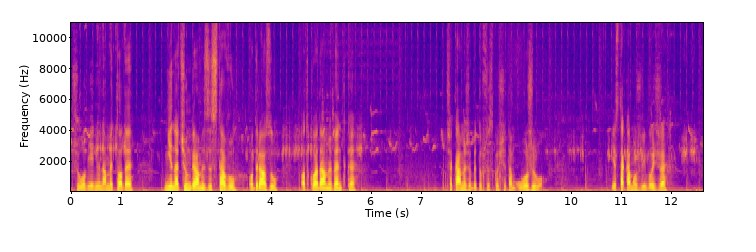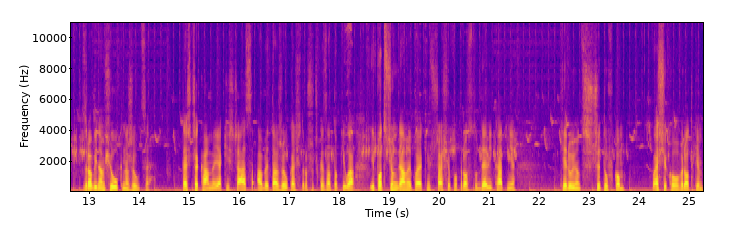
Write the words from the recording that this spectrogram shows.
Przy łowieniu na metodę nie naciągamy zestawu od razu, odkładamy wędkę, czekamy, żeby to wszystko się tam ułożyło. Jest taka możliwość, że zrobi nam się łuk na żyłce. Też czekamy jakiś czas, aby ta żyłka się troszeczkę zatopiła i podciągamy po jakimś czasie po prostu delikatnie, kierując szczytówką, właśnie kołowrotkiem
